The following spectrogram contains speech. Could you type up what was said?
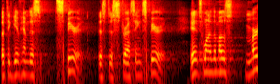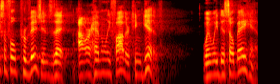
but to give him this spirit, this distressing spirit. It's one of the most merciful provisions that our Heavenly Father can give when we disobey Him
